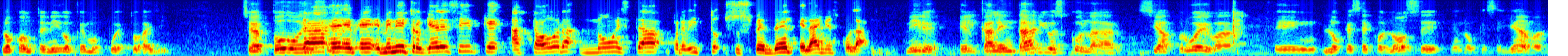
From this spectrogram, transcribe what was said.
los contenidos que hemos puesto allí. O sea, todo eso... Eh, eh, eh, ministro, quiere decir que hasta ahora no está previsto suspender el año escolar. Mire, el calendario escolar se aprueba en lo que se conoce, en lo que se llama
